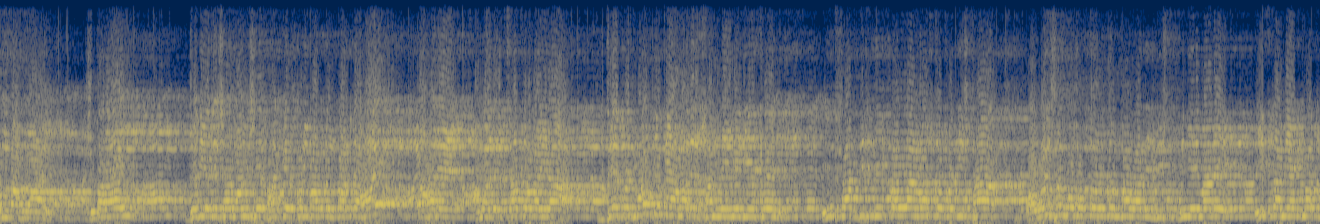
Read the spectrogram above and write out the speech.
সম্ভব নয়। সুতরাং যদি এদেশের মানুষের ভাগ্যের পরিবর্তন করতে হয়, তাহলে আমাদের ছাত্র ভাইরা যে প্রতিবদ্ধকে আমাদের সামনে এনে দিয়েছেন, ইনসাফ ভিত্তিক কল্যাণ রাষ্ট্র প্রতিষ্ঠা অবৈষম্যমুক্ত নতুন বাংলাদেশ বিনির্মাণে ইসলামী একমাত্র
